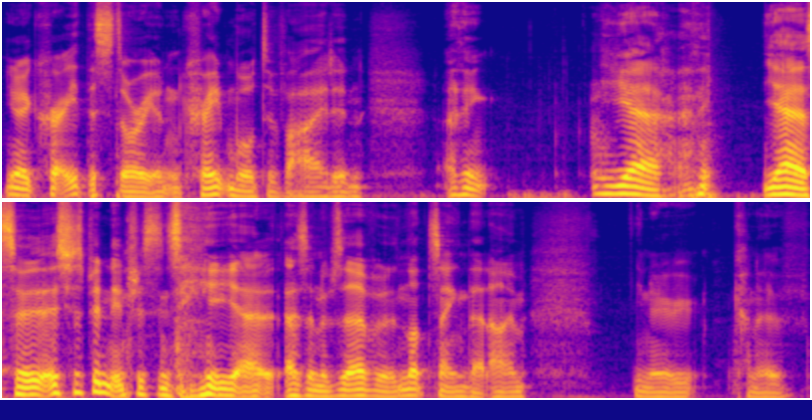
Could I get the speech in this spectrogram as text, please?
you know, create this story and create more divide. And I think, yeah, I think yeah, so it's just been interesting to see uh, as an observer. Not saying that I'm, you know, kind of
